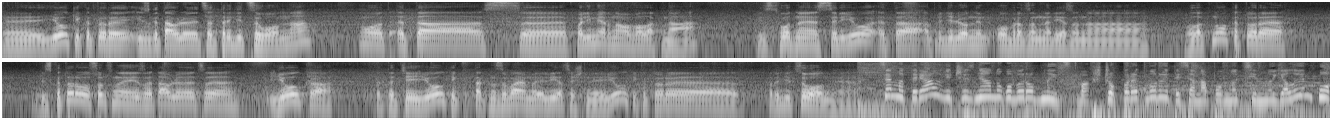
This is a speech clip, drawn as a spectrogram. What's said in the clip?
елки, которые изготавливаются традиционно. Вот, это с э, полимерного волокна. Исходное сырье – это определенным образом нарезано волокно, которое, из которого, собственно, изготавливается елка. Это те елки, так называемые лесочные елки, которые традиционные. Це матеріал вітчизняного виробництва. Щоб перетворитися на повноцінну ялинку,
